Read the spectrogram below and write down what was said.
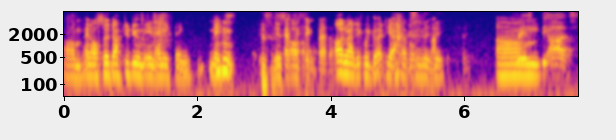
Um, and also Doctor Doom in anything makes is, is Everything au- better. automatically good. Yeah. Absolutely. Um, Raise the odds.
